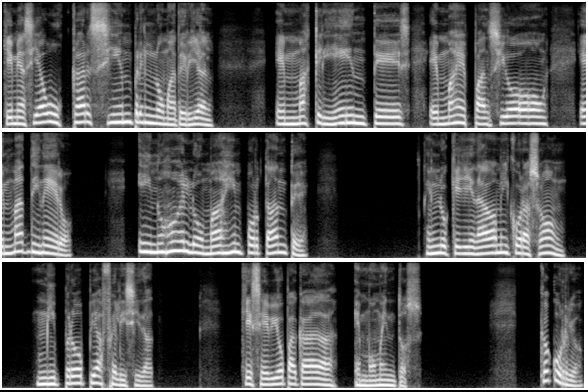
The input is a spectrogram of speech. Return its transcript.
que me hacía buscar siempre en lo material, en más clientes, en más expansión, en más dinero. Y no en lo más importante, en lo que llenaba mi corazón, mi propia felicidad, que se vio opacada en momentos. ¿Qué ocurrió?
